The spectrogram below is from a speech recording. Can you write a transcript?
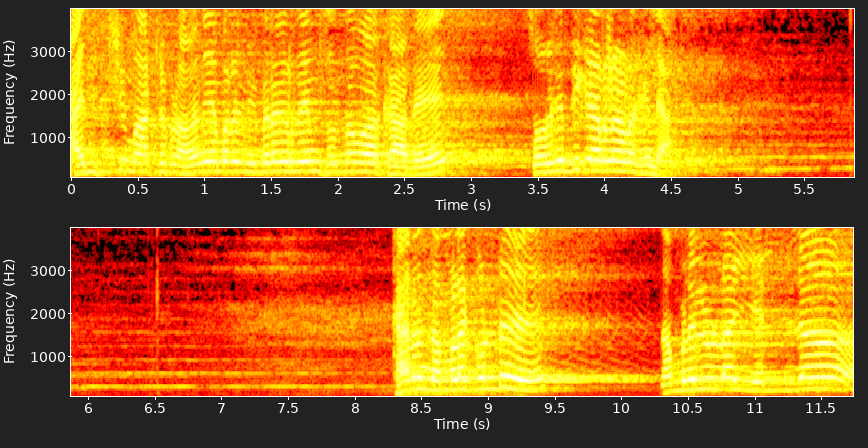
അരിച്ചു മാറ്റപ്പെടും. അതാണ് ഞാൻ പറഞ്ഞത് വിമലഹൃദയം സ്വന്തമാക്കാതെ സ്വർഗത്തിൽ കയറൽ നടക്കില്ല. കാരണം നമ്മളെ കൊണ്ട് നമ്മളിലുള്ള എല്ലാ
